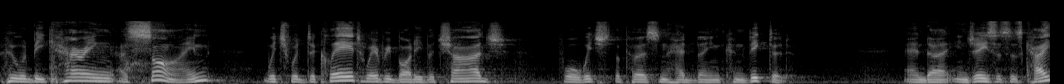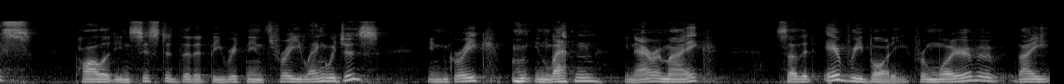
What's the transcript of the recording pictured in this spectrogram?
who would be carrying a sign which would declare to everybody the charge for which the person had been convicted. And uh, in Jesus' case, Pilate insisted that it be written in three languages in Greek, in Latin, in Aramaic, so that everybody from wherever they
